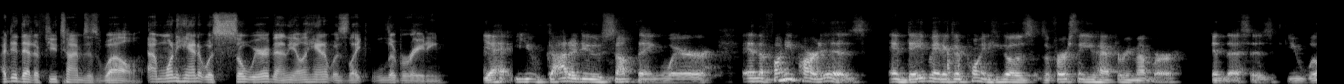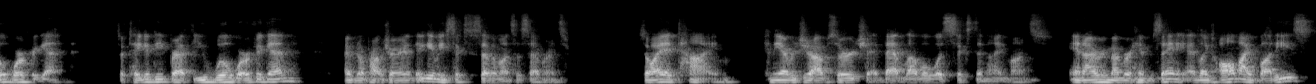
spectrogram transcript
I did that a few times as well. On one hand, it was so weird. And on the other hand, it was like liberating. Yeah, you've got to do something where, and the funny part is, and Dave made a good point. He goes, The first thing you have to remember in this is you will work again. So take a deep breath. You will work again. I have no problem sharing it. They gave me six to seven months of severance. So I had time. And the average job search at that level was six to nine months. And I remember him saying, like all my buddies,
